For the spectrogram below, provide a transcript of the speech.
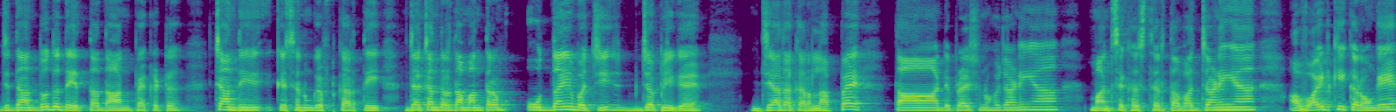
ਜਿੱਦਾਂ ਦੁੱਧ ਦੇ ਦਿੱਤਾ ਦਾਨ ਪੈਕਟ, ਚਾਂਦੀ ਕਿਸੇ ਨੂੰ ਗਿਫਟ ਕਰਤੀ, ਜਾਂ ਚੰਦਰ ਦਾ ਮੰਤਰ ਉਦਾਂ ਹੀ ਬੱਚੀ, ਜਪੀ ਗਏ, ਜ਼ਿਆਦਾ ਕਰਨ ਲੱਗ ਪਏ, ਤਾਂ ਡਿਪਰੈਸ਼ਨ ਹੋ ਜਾਣੀ ਆ ਮਾਨਸਿਕ ਅਸਥਿਰਤਾ ਵੱਧ ਜਾਣੀ ਆ ਅਵੋਇਡ ਕੀ ਕਰੋਗੇ?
